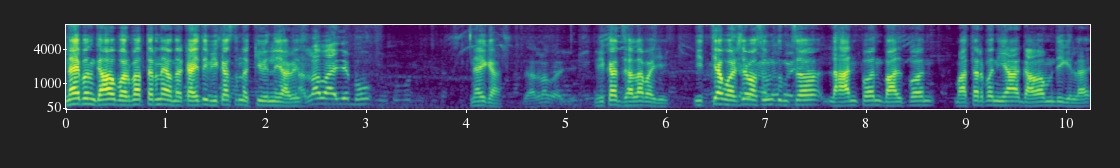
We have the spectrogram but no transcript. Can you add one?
नाही पण गाव बरबाद तर नाही होणार. काही ते विकास तर नक्की होईल नाही यावेळेस. झाला पाहिजे भाऊ. नाही का? झाला पाहिजे. विकास झाला पाहिजे. इतक्या वर्षापासून तुमचं लहानपण बालपण म्हातारपण या गावामध्ये गेलाय.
